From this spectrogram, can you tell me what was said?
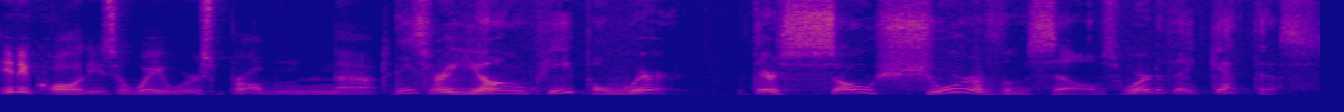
Inequality is a way worse problem than that. These are young people. Where they're so sure of themselves. Where do they get this?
